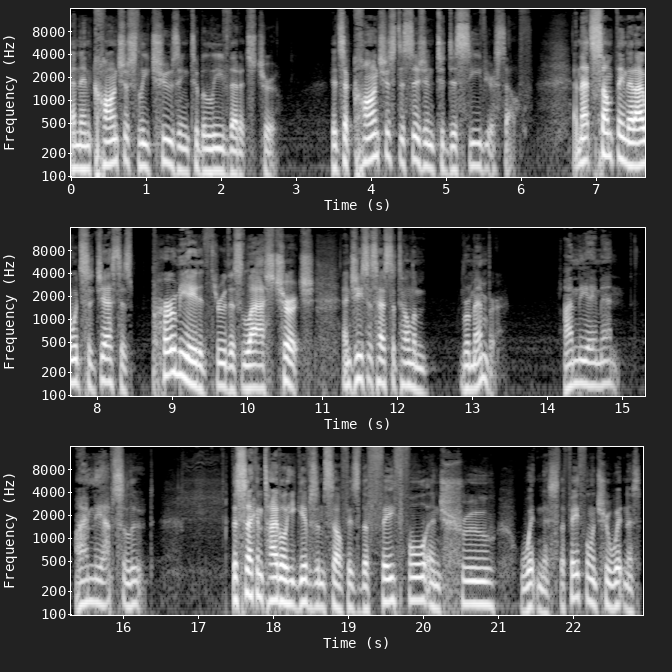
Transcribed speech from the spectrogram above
and then consciously choosing to believe that it's true. It's a conscious decision to deceive yourself. And that's something that I would suggest has permeated through this last church. And Jesus has to tell them, remember, I'm the Amen, I'm the absolute. The second title he gives himself is the faithful and true witness. The faithful and true witness.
